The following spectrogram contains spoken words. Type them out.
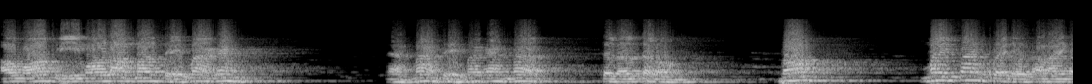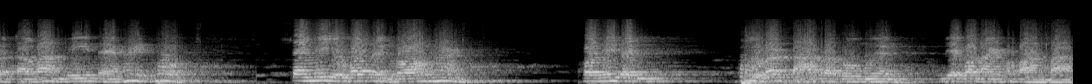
เอาหมอปีหมอล่ำมาเสกมากกันะมาเสกมากกันมากเฉลิมฉลองเพราะ ไม่สร้างประโยชน์อะไรกับชาวบ้านมีแต่ให้โทษ แต่มีอยู่คนหนึ่งร้องไห้คนนี้เป็นผู้รักษาประตูเมือง เรียกว่านายพบาลบาง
